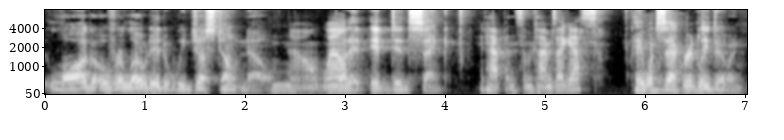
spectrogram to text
log overloaded? We just don't know. no, well, But it, it, it did sink. It happens sometimes, I guess. Hey, what's Zach Riddley doing?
